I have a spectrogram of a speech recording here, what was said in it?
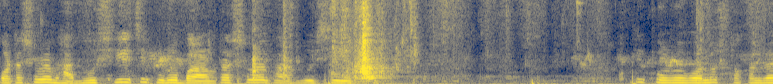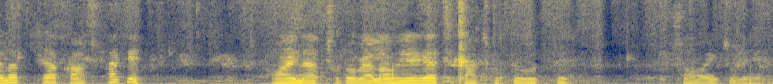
কটার সময় ভাত বসিয়েছি? পুরো বারোটার সময় ভাত বসিয়েছি। কী করব বলো? সকালবেলা যা কাজ থাকে, হয় না। ছোটোবেলা হয়ে গেছে কাজ করতে করতে। সময় চলে গেল।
